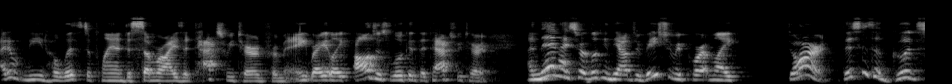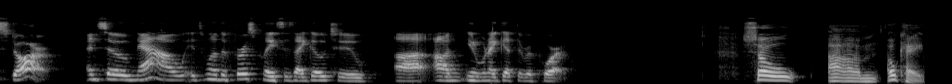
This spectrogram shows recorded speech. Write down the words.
I don't need Holistiplan to summarize a tax return for me, right? Like I'll just look at the tax return. And then I started looking at the observation report. I'm like, darn, this is a good start. And so now it's one of the first places I go to uh, on you know when I get the report. So um, okay,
